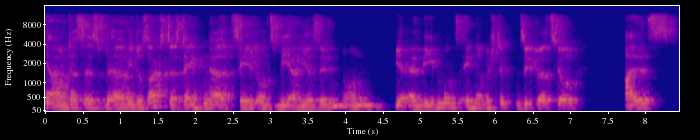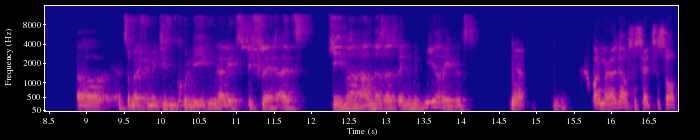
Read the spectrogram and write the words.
Ja, und das ist, äh, wie du sagst, das Denken erzählt uns, wer wir sind und wir erleben uns in einer bestimmten Situation als, äh, zum Beispiel mit diesem Kollegen, erlebst du dich vielleicht als jemand anders, als wenn du mit mir redest. Ja. Oder man hört ja auch so Sätze so,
